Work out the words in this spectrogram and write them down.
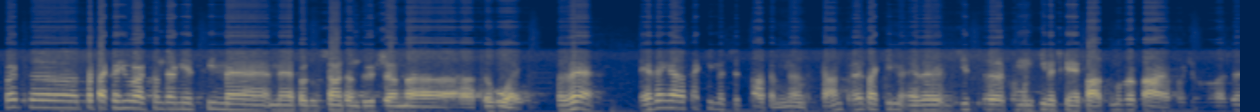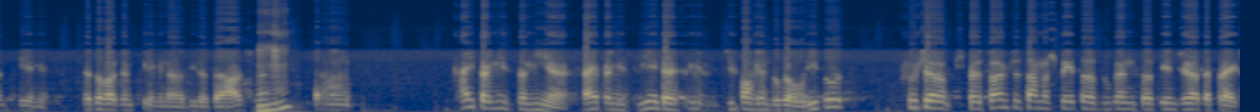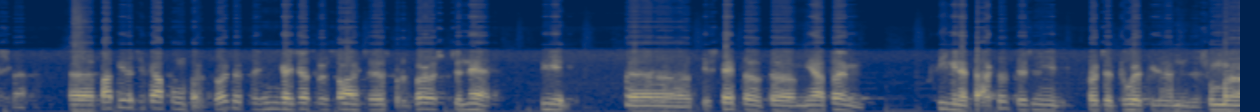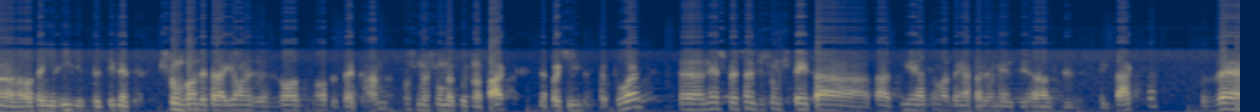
Për të për ta krijuar këtë ndërmjetësim me me produksione të ndryshëm të huaj. Dhe edhe nga takimet që patëm në stendë, edhe takime edhe gjithë komunikimet që kemi pasur më përpara, por që do vazhdojmë të kemi, dhe do vazhdojmë të kemi në ditët e ardhshme. Mm -hmm. Ka një premisë të mirë, ka një premisë të mirë, interesimi gjithmonë vjen duke u rritur, kështu që shpresojmë që sa më shpejt të duken të jenë gjërat e prekshme. Patjetër që ka punë për të bërë, sepse një nga gjërat kryesore që është për të bërë është që ne si si shtet të, të miratojmë kthimin e taksës, që është një procedurë që në shumë ose një ligj të cilën shumë vende të rajonit dhe botës e kanë, kush më shumë e kush më pak në përqindje të caktuar. Ne shpresojmë që shumë shpejt ta ta miratohet nga parlamenti kjo taksë. dhe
